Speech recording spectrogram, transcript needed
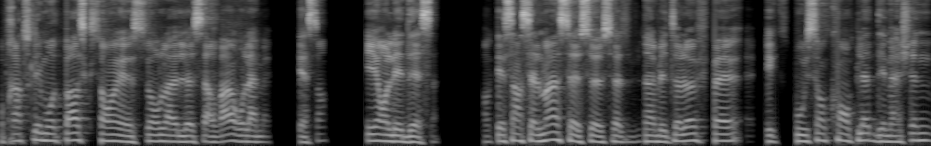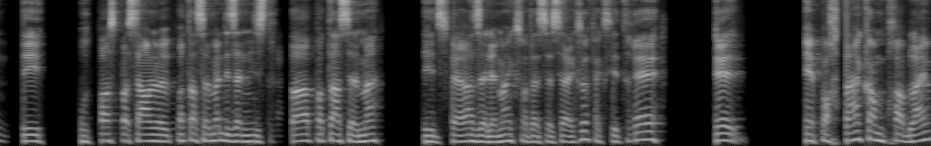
on prend tous les mots de passe qui sont euh, sur le serveur ou la application et on les descend. Donc, essentiellement, ce, ce, cette vulnérabilité-là fait exposition complète des machines, des mots de passe, potentiellement des administrateurs, potentiellement des différents éléments qui sont associés avec ça. Fait que c'est très, très important comme problème.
